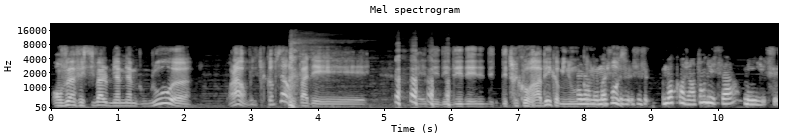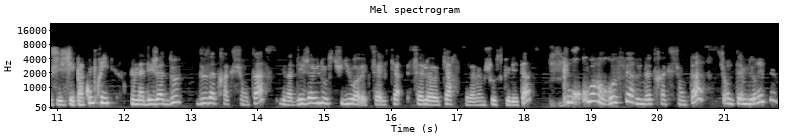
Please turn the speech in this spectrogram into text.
On veut un festival miam miam glouglou. Voilà, on veut des trucs comme ça. On veut pas des... des, des, des, des- trucs au rabais comme ils nous, Ah non, comme mais ils moi, je- je- quand j'ai entendu ça, mais je- j'ai pas compris. On a déjà deux, deux attractions TAS. Il y en a déjà une au studio avec celle, celle euh, Cars, c'est la même chose que les TAS. Mhm. Pourquoi refaire une attraction TAS sur le thème de réponse?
